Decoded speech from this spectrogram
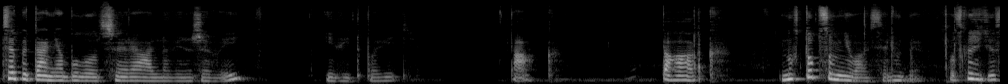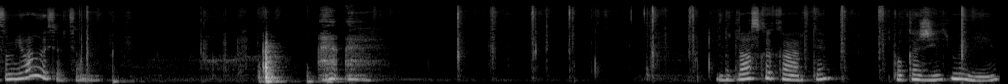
це питання було, чи реально він живий? І відповідь. Так. Так. Ну, хто б сумнівався, люди? От скажіть, ви сумнівалися в цьому? Будь ласка, карти, покажіть мені.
